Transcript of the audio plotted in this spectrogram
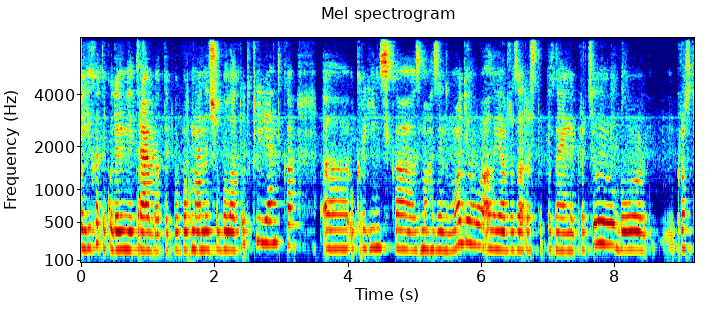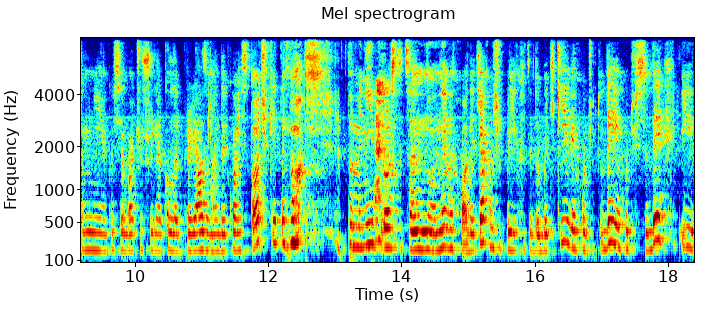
поїхати куди мені треба. Типу, бо в мене ще була тут клієнтка е, українська з магазином одягу, але я вже зараз типу, з нею не працюю, бо просто мені якось я бачу, що я коли прив'язана до якоїсь точки, типу, то мені просто це ну, не виходить. Я хочу поїхати до батьків, я хочу туди, я хочу сюди. І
